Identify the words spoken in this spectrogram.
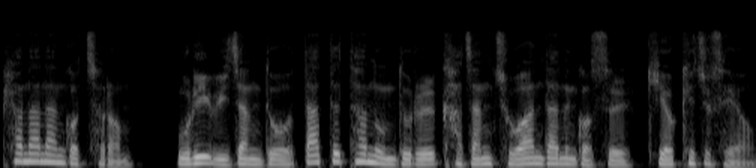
편안한 것처럼 우리 위장도 따뜻한 온도를 가장 좋아한다는 것을 기억해 주세요.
